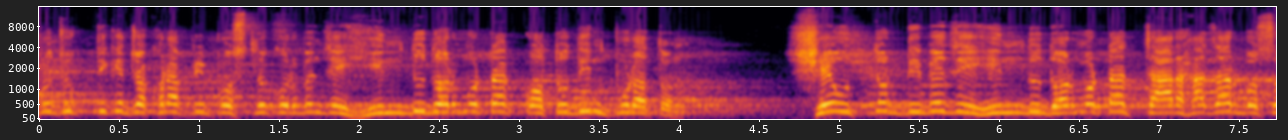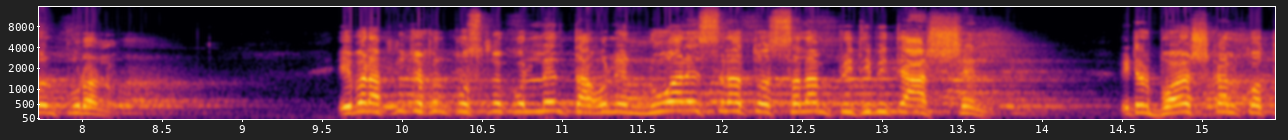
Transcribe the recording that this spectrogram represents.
প্রযুক্তিকে যখন আপনি প্রশ্ন করবেন যে হিন্দু ধর্মটা কতদিন পুরাতন, সে উত্তর দিবে যে হিন্দু ধর্মটা চার হাজার বছর পুরানো। এবার আপনি যখন প্রশ্ন করলেন, তাহলে নু আলাইসালাম পৃথিবীতে আসছেন, এটার বয়সকাল কত?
